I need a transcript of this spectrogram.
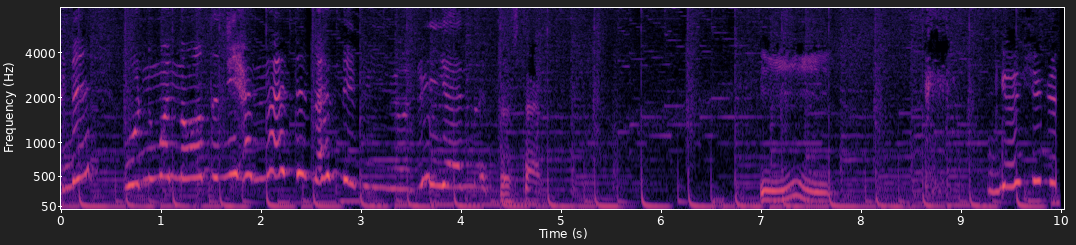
Bir de burnuma ne oldu diyenler de ben de bilmiyorum yani. Göster. İyi. Görüşürüz.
